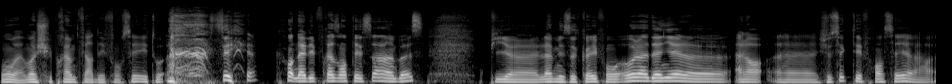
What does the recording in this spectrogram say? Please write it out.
bon bah, moi je suis prêt à me faire défoncer, et toi? On allait présenter ça à un boss. Puis euh, là, mes autres collègues font Oh là, Daniel, euh, alors je sais que t'es français, alors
